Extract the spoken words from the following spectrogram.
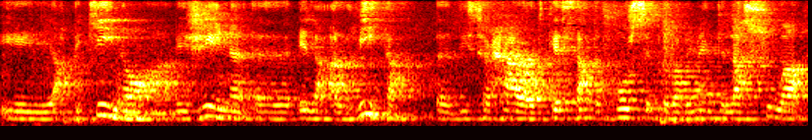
eh, a Pechino, a Beijing eh, e la, alla vita eh, di Sir Harold, che è stata forse probabilmente la sua,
